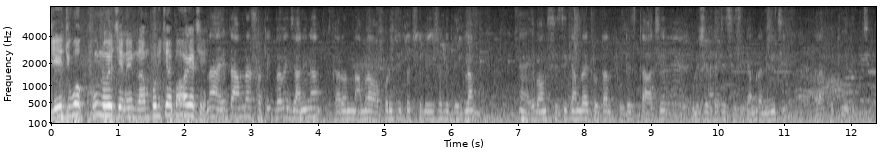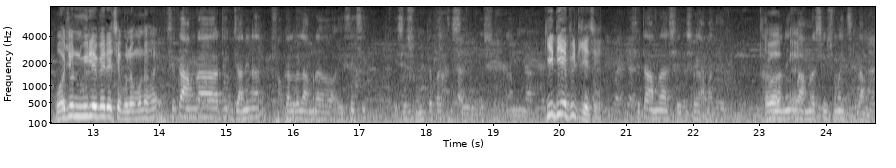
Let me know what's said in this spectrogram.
যে যুবক খুন হয়েছেন এর নাম পরিচয় পাওয়া গেছে? না এটা আমরা সঠিকভাবে জানি না কারণ আমরা অপরিচিত ছেলে হিসেবে দেখলাম। হ্যাঁ এবং সিসি ক্যামেরায় টোটাল ফুটেজটা আছে পুলিশের কাছে সিসি ক্যামেরা নিয়েছি তারা খতিয়ে দিচ্ছে কজন মিলে মেরেছে বলে মনে হয়? সেটা আমরা ঠিক জানি না সকালবেলা আমরা এসেছি এসে শুনতে পাচ্ছি সেই উদ্দেশ্যে আমি কি দিয়ে পিটিয়েছে? সেটা আমরা সে বিষয়ে আমাদের ধারণা নেই বা আমরা সেই সময় ছিলাম না।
